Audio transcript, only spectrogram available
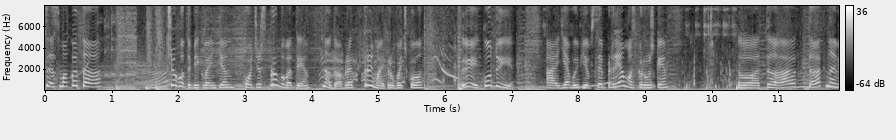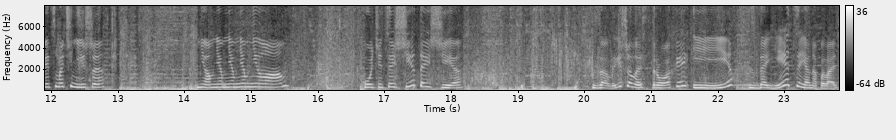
це смакота! Чого тобі, Квентін? Хочеш спробувати? Ну добре, тримай трубочку. Ей, куди? А я вип'ю все прямо з кружки. О, так, так навіть смачніше. Ням-ням-ням-ням-ням. Хочеться ще та ще. Залишилось трохи і, здається, я напилась.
